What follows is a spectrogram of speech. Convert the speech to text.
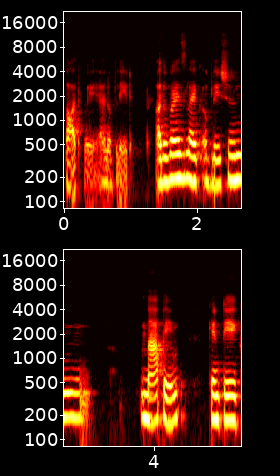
pathway and ablate. Otherwise, like ablation mapping can take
